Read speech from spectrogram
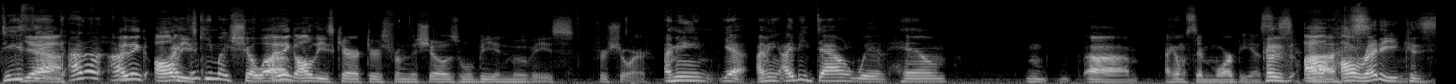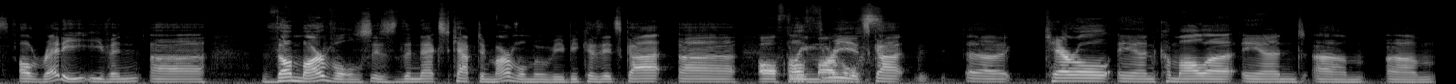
Do you yeah. think? I don't. I I'm- think all I these. think he might show up. I think all these characters from the shows will be in movies for sure. I mean, yeah. I mean, I'd be down with him. Um, I almost said Morbius. Because Uh, already, because already, even uh, the Marvels is the next Captain Marvel movie because it's got uh, All three all three. Marvels. It's got uh, Carol and Kamala and um, um,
